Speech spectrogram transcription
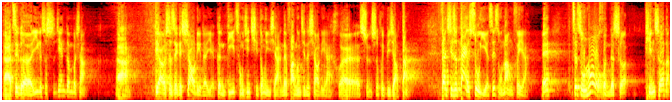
啊，这个一个是时间跟不上啊。第二个是这个效率呢也更低，重新启动一下，那发动机的效率啊，呃，损失会比较大。但其实怠速也是一种浪费啊。哎，这种弱混的车停车的，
